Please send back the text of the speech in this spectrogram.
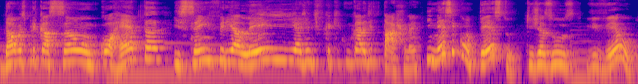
dar uma explicação correta e sem ferir a lei e a gente fica aqui com cara de tacho, né? E nesse contexto que Jesus viveu,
